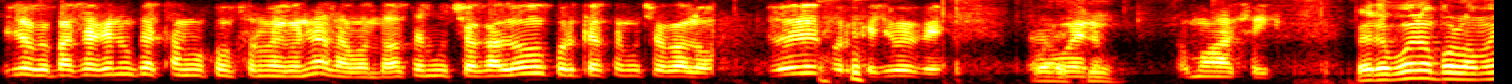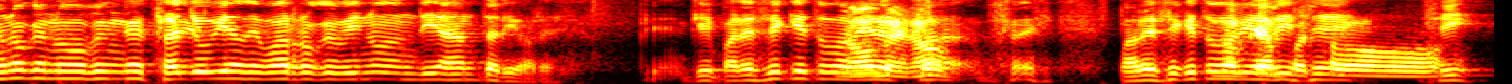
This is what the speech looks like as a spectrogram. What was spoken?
Y lo que pasa es que nunca estamos conformes con nada. Cuando hace mucho calor, porque hace mucho calor. Llueve porque llueve. Pero Pues bueno, sí. somos así. Pero bueno, por lo menos que no venga esta lluvia de barro que vino en días anteriores. Que, que parece que todavía No, está- parece que todavía dice puesto- sí,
